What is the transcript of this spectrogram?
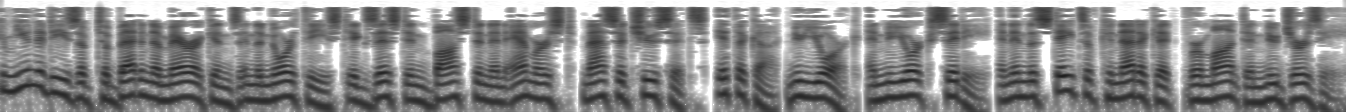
Communities of Tibetan Americans in the Northeast exist in Boston and Amherst, Massachusetts, Ithaca, New York, and New York City, and in the states of Connecticut, Vermont and New Jersey.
